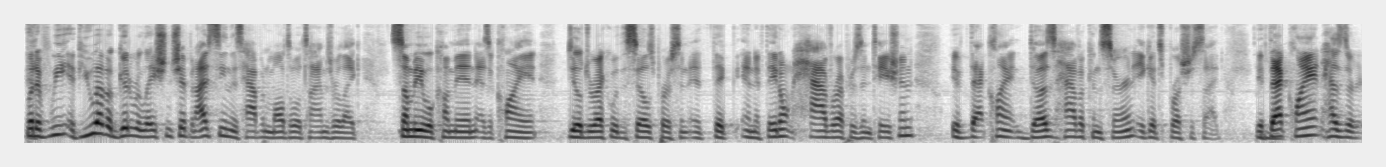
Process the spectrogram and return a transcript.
But if we if you have a good relationship, and I've seen this happen multiple times where like somebody will come in as a client, deal directly with the salesperson, and if they, and if they don't have representation, if that client does have a concern, it gets brushed aside. If that client has their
